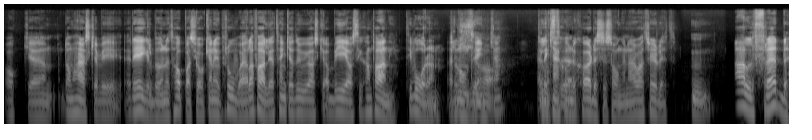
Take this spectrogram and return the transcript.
Och eh, de här ska vi regelbundet, hoppas jag, kan nu prova i alla fall. Jag tänker att du och jag ska bege oss till champagne till våren, eller någonting. Ja, Eller kanske under skördesäsongen, det varit trevligt. Mm. Alfred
